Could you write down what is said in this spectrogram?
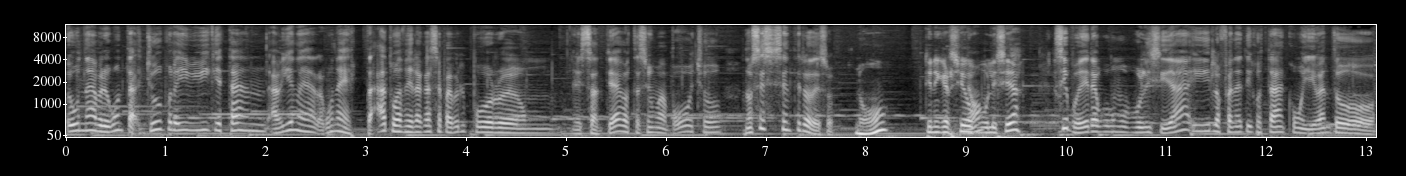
una pregunta. Yo por ahí viví que están, habían algunas estatuas de la Casa de Papel por um, en Santiago, Estación Mapocho. No sé si se enteró de eso. No, tiene que haber sido ¿No? publicidad. Sí, pues era como publicidad y los fanáticos estaban como llevando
